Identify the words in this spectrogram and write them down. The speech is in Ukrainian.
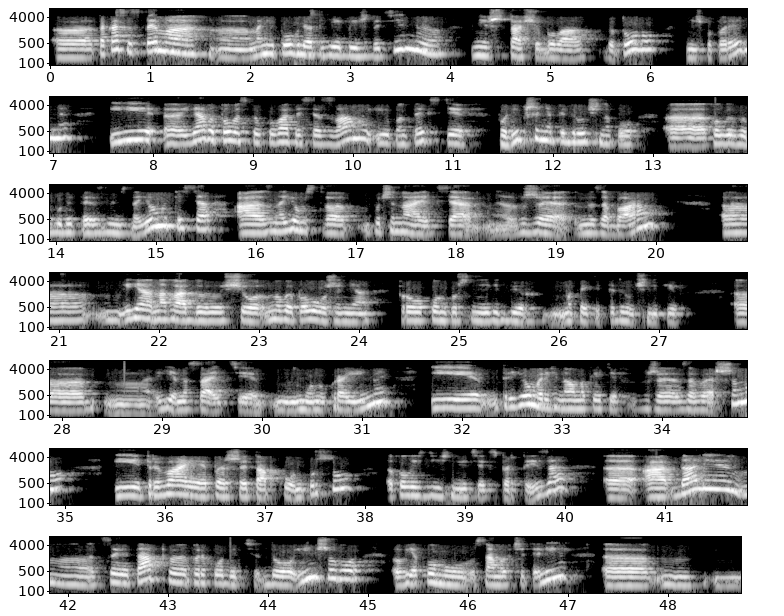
Е, Така система, е, на мій погляд, є більш доцільною, ніж та, що була до того, ніж попередня. І е, я готова спілкуватися з вами і у контексті поліпшення підручнику, е, коли ви будете з ним знайомитися, а знайомство починається е, вже незабаром. Е, Я нагадую, що нове положення про конкурсний відбір макетів підручників е, є на сайті МОН України, і прийом оригінал макетів вже завершено. І триває перший етап конкурсу, коли здійснюється експертиза. Е, А далі цей етап переходить до іншого, в якому саме вчителі е,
